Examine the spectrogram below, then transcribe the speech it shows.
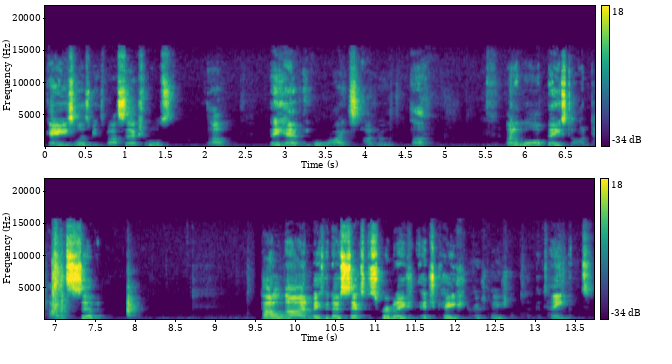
gays, lesbians, bisexuals, um, they have equal rights under uh, under law based on Title Seven. Title IX, basically no sex discrimination, education, or educational attainment.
